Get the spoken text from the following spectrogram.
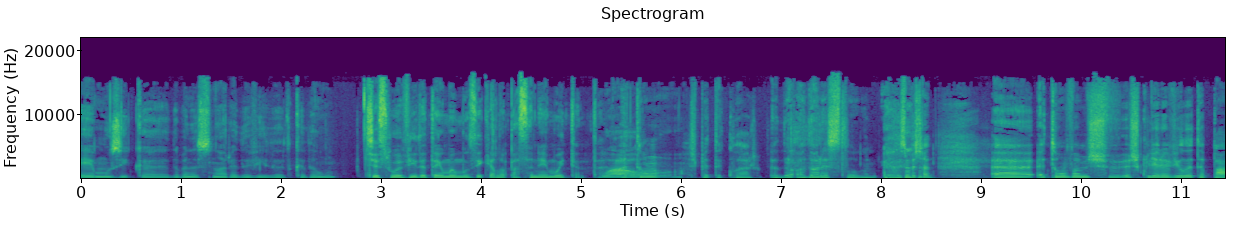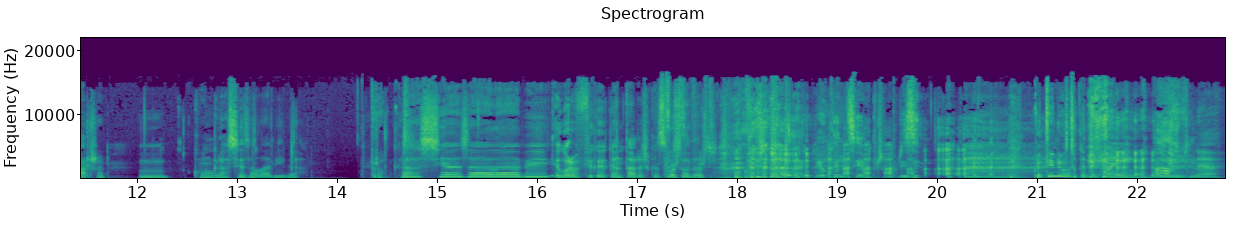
é a música da banda sonora da vida de cada um. Se a sua vida tem uma música, ela passa na M80. Uau! Então, espetacular. Adoro, adoro esse slogan. Eu ouço bastante. Ah, então vamos escolher a Violeta Parra Hum, com Graças à la Vida. pronto. Graças à la vida. Agora fico a cantar as canções Força, todas. força. Eu canto sempre, por exemplo. Continua. Tu cantas bem. Ah, não.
